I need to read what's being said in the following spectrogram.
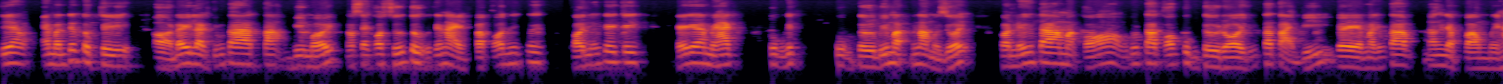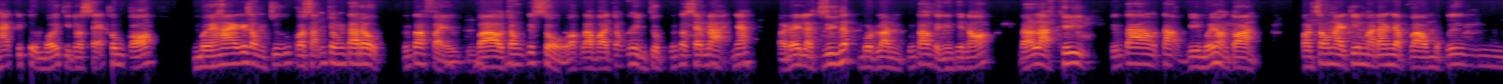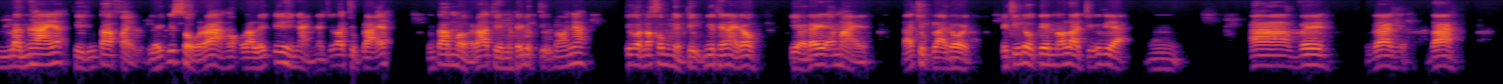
Khi em, em ấn tiếp tục thì ở đây là chúng ta tạo vì mới nó sẽ có thứ tự thế này và có những cái có những cái cái cái, cái 12 cụm cái cụm từ bí mật nằm ở dưới. Còn nếu chúng ta mà có chúng ta có cụm từ rồi chúng ta tải ví về mà chúng ta đăng nhập vào 12 cái từ mới thì nó sẽ không có 12 cái dòng chữ có sẵn cho chúng ta đâu chúng ta phải vào trong cái sổ hoặc là vào trong cái hình chụp chúng ta xem lại nhé ở đây là duy nhất một lần chúng ta có thể nhìn thấy nó đó là khi chúng ta tạo vì mới hoàn toàn. Còn sau này khi mà đăng nhập vào một cái lần thứ hai á, thì chúng ta phải lấy cái sổ ra hoặc là lấy cái hình ảnh này chúng ta chụp lại á, chúng ta mở ra thì mới thấy được chữ nó nhá. Chứ còn nó không hiển thị như thế này đâu. Thì ở đây em Hải đã chụp lại rồi. Cái chữ đầu tiên nó là chữ gì ạ. Ừ. A V ra ra.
